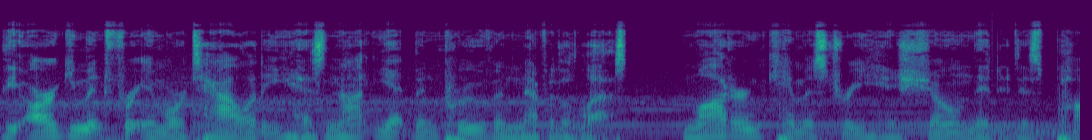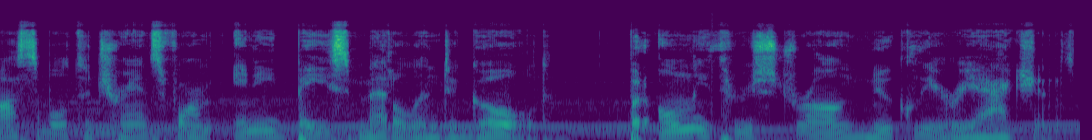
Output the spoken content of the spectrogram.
The argument for immortality has not yet been proven, nevertheless. Modern chemistry has shown that it is possible to transform any base metal into gold, but only through strong nuclear reactions.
